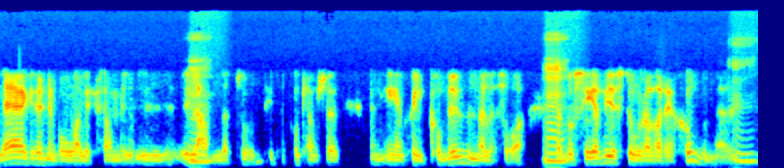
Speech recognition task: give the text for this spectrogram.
lägre nivå liksom, i, i mm. landet och tittar på kanske en enskild kommun eller så, mm. ja, då ser vi ju stora variationer. Mm.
